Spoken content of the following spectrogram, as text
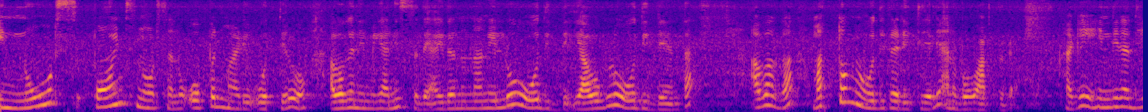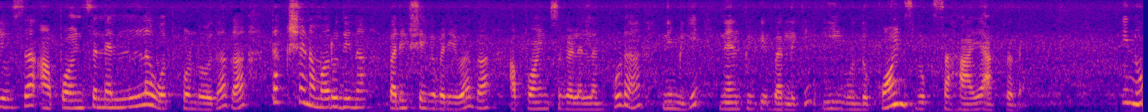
ಈ ನೋಟ್ಸ್ ಪಾಯಿಂಟ್ಸ್ ನೋಟ್ಸನ್ನು ಓಪನ್ ಮಾಡಿ ಓದ್ತಿರೋ ಆವಾಗ ನಿಮಗೆ ಅನಿಸ್ತದೆ, ಇದನ್ನು ನಾನು ಎಲ್ಲೋ ಓದಿದ್ದೆ, ಯಾವಾಗಲೂ ಓದಿದ್ದೆ ಅಂತ. ಆವಾಗ ಮತ್ತೊಮ್ಮೆ ಓದಿದ ರೀತಿಯಲ್ಲಿ ಅನುಭವ ಆಗ್ತದೆ. ಹಾಗೆ ಹಿಂದಿನ ದಿವಸ ಆ ಪಾಯಿಂಟ್ಸನ್ನೆಲ್ಲ ಓದ್ಕೊಂಡು ಹೋದಾಗ ತಕ್ಷಣ ಮರುದಿನ ಪರೀಕ್ಷೆಗೆ ಬರೆಯುವಾಗ ಆ ಪಾಯಿಂಟ್ಸ್ಗಳೆಲ್ಲ ಕೂಡ ನಿಮಗೆ ನೆನಪಿಗೆ ಬರಲಿಕ್ಕೆ ಈ ಒಂದು ಪಾಯಿಂಟ್ಸ್ ಬುಕ್ ಸಹಾಯ ಆಗ್ತದೆ. ಇನ್ನು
